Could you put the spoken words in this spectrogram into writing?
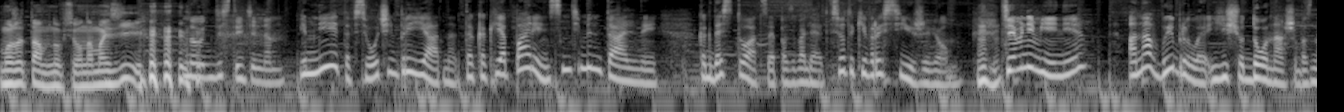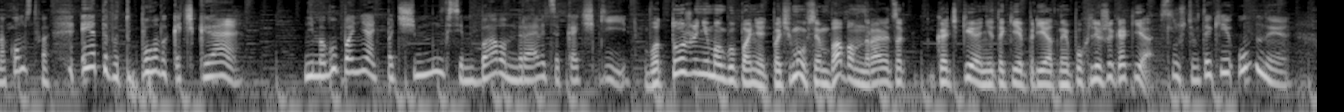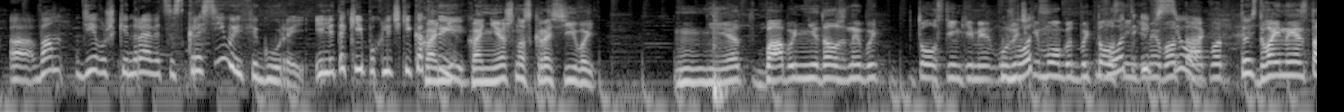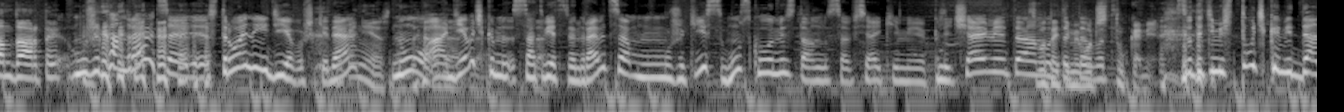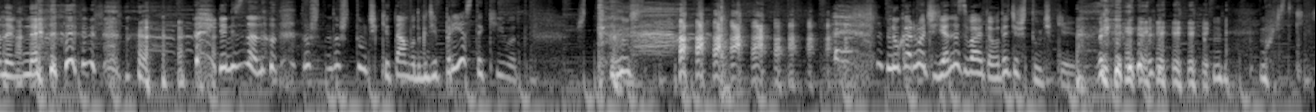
Может там, ну все на мази. Ну, действительно. И мне это все очень приятно, так как я парень сентиментальный, когда ситуация позволяет. Все-таки в России живем. Мгм. Тем не менее, она выбрала еще до нашего знакомства этого тупого качка. Не могу понять, почему всем бабам нравятся качки. Вот тоже не могу понять, почему всем бабам нравятся качки, а не такие приятные пухляши, как я. Слушайте, вы такие умные. А вам девушки нравятся с красивой фигурой или такие пухлячки, как Коне- ты? Конечно, с красивой. Нет, бабы не должны быть толстенькими, мужички Вот- могут быть вот толстенькими, вот, всё. так вот. То есть Двойные стандарты. мужикам нравятся э, стройные девушки, да? Ну, конечно. Ну, да, а да, девочкам, соответственно, нравятся мужики с мускулами, там, со всякими плечами, там, С вот этими это вот штуками. с вот этими штучками, да, на- на- я не знаю, ну, ну, ну, штучки, там вот где пресс такие вот. Ну, короче, я называю это вот эти штучки. Мужские.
